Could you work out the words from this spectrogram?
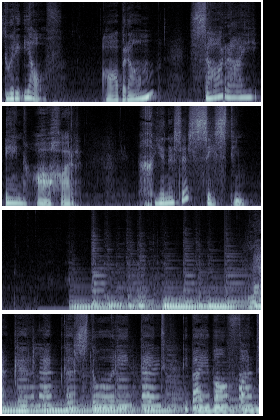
Storie 11. Abraham, Sarai en Hagar. Genesis 16. Lekker lekker storie tyd. Die Bybel vat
